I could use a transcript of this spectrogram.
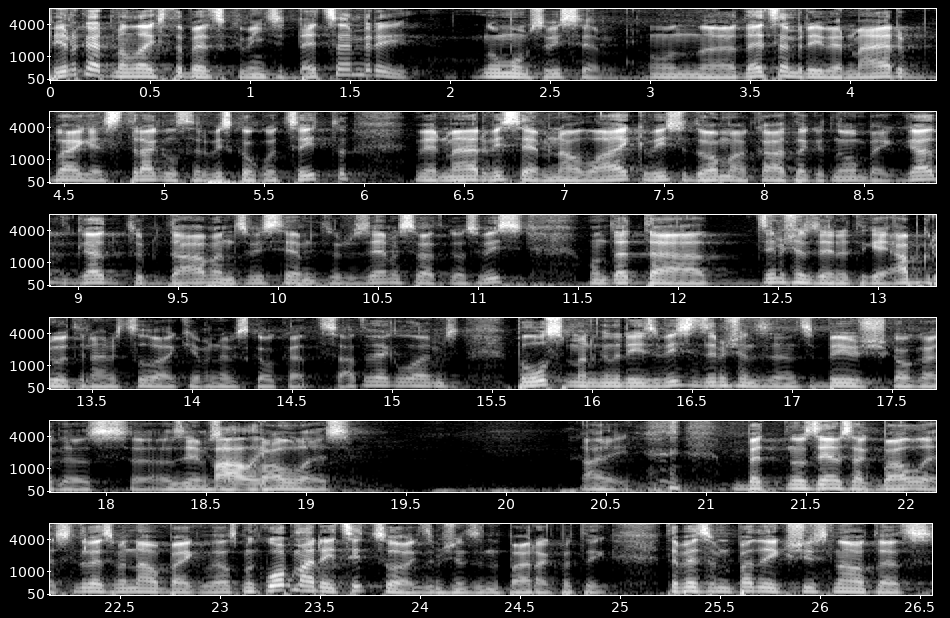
pirmkārt, man liekas, tāpēc, ka viņas ir decembrī. Nu, mums visiem. Un uh, decembrī vienmēr ir baigais stragls ar visu kaut ko citu. Vienmēr visiem nav laika. Visi domā, kā tagad nobeigt gadu. Gadu tur dāvanas visiem, tur Ziemassvētkos, viss. Un tad tā dzimšanas diena ir tikai apgrūtinājums cilvēkiem, nevis kaut kāds atvieglojums. Plus man gan arī visi dzimšanas dienas bijušas kaut kādās uh, Ziemassvētku ballēs. Arī. Bet, nu, Ziemassvētku ballēs. Tāpēc man nav baigi liels. Man kopumā arī citu cilvēku dzimšanas diena pārāk patīk. Tāpēc man patīk, ka šis nav tāds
